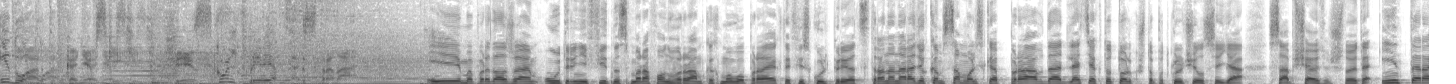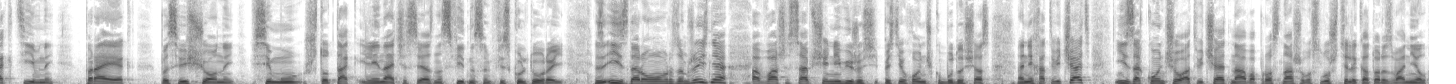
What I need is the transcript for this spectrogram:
Эдуард, Коневский. Физкульт-привет, страна! И мы продолжаем утренний фитнес-марафон в рамках моего проекта «Физкульт. Привет, страна» на радио «Комсомольская правда». Для тех, кто только что подключился, я сообщаю, что это интерактивный проект, посвященный всему, что так или иначе связано с фитнесом, физкультурой и здоровым образом жизни. Ваши сообщения вижу, потихонечку буду сейчас на них отвечать. И закончу отвечать на вопрос нашего слушателя, который звонил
